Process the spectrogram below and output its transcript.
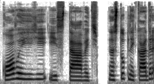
відкорковує її і ставить. Наступний кадр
